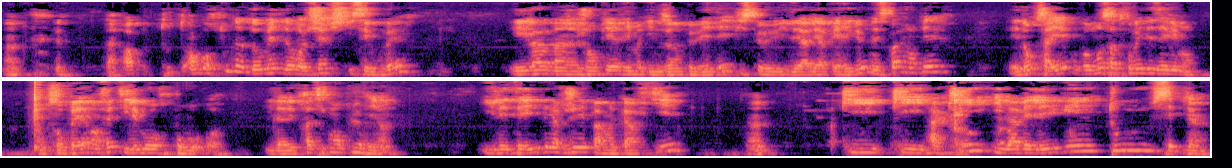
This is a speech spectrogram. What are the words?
Hein? Tout, encore tout un domaine de recherche qui s'est ouvert. Et là, ben, Jean-Pierre, il, nous a un peu aidé, puisqu'il est allé à Périgueux, n'est-ce pas, Jean-Pierre? Et donc, ça y est, on commence à trouver des éléments. Donc, son père, en fait, il est mort pauvre. Il n'avait pratiquement plus rien. Il était hébergé par un cafetier, hein, qui, qui, à qui il avait légué tous ses biens.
